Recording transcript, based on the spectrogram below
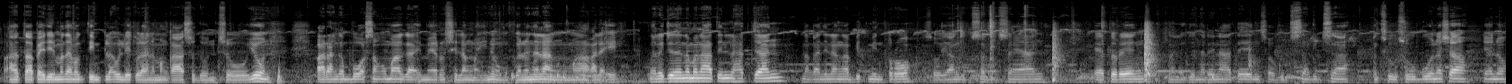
at uh, pwede naman tayo magtimpla ulit wala namang kaso doon so yun parang hanggang bukas ng umaga eh, meron silang mainom ganoon na lang mga kalae nalagyan na naman natin lahat dyan ng kanilang uh, Bitmin Pro so yan goods na goods na yan eto rin nalagyan na rin natin. So goods na goods na. Nagsusubo na siya. Yan o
